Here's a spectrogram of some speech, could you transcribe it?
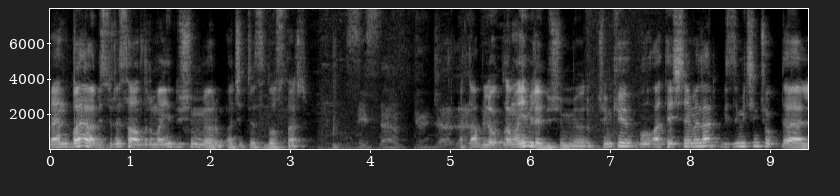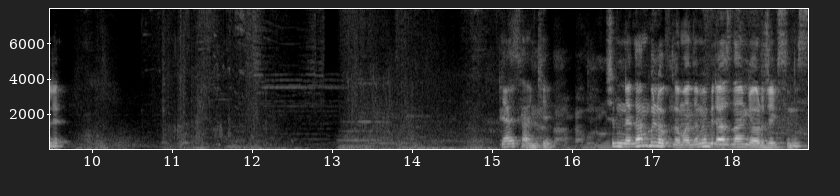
Ben bayağı bir süre saldırmayı düşünmüyorum açıkçası dostlar. Hatta bloklamayı bile düşünmüyorum. Çünkü bu ateşlemeler bizim için çok değerli. Gel kanki. Şimdi neden bloklamadığımı birazdan göreceksiniz.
